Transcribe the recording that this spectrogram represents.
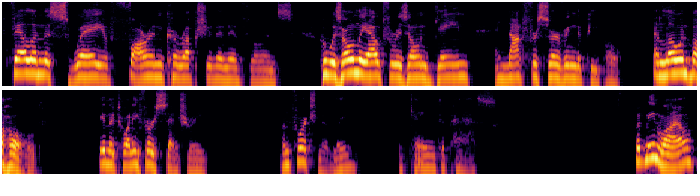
fell in the sway of foreign corruption and influence, who was only out for his own gain and not for serving the people. And lo and behold, in the 21st century, unfortunately, it came to pass. But meanwhile,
